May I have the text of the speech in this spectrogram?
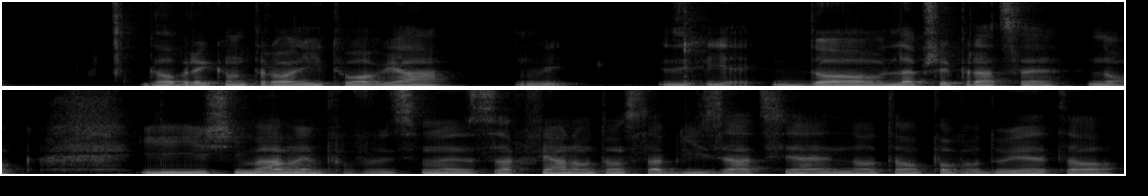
dobrej kontroli tułowia w- do lepszej pracy nóg. I jeśli mamy powiedzmy zachwianą tą stabilizację, no to powoduje to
